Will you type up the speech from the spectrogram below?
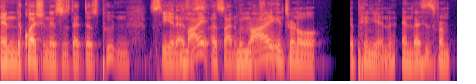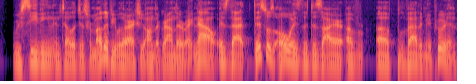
And the question is, is that does Putin see it as My- a, a sign of aggression? my internal opinion, and this is from receiving intelligence from other people that are actually on the ground there right now, is that this was always the desire of of Vladimir Putin.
